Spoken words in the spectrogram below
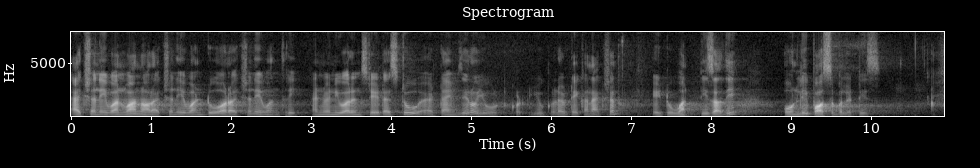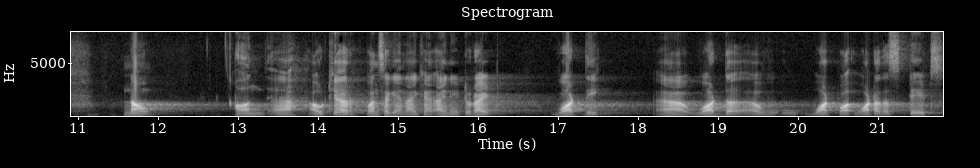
action A11 or action A12 or action A13 and when you are in state S2 at time 0 you could, you could have taken action A21 these are the only possibilities. Now on uh, out here once again I can I need to write what the uh, what the uh, what what are the states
